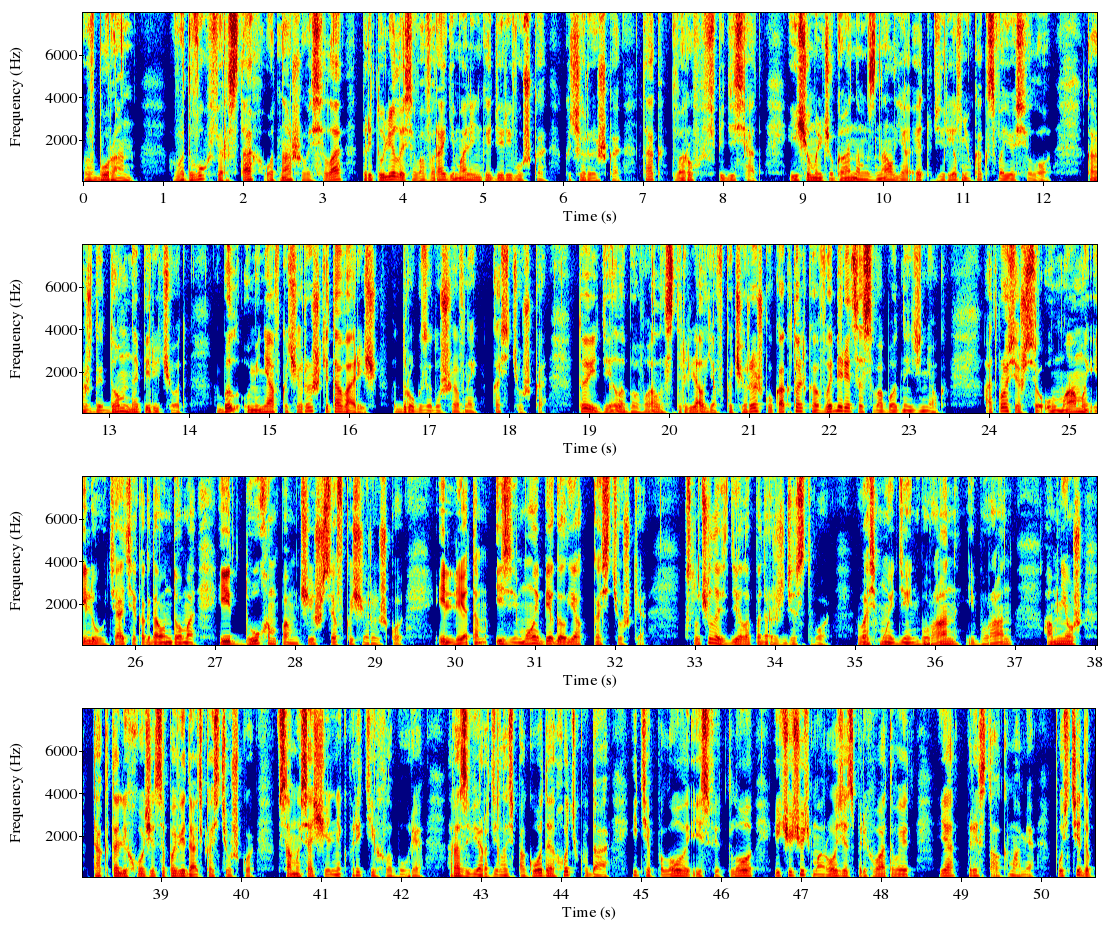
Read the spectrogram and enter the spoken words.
В Буран. В двух верстах от нашего села притулилась во враге маленькая деревушка, Кочерышка, так дворов в пятьдесят. И еще мальчуганом знал я эту деревню как свое село. Каждый дом наперечет. Был у меня в Кочерышке товарищ, друг задушевный, Костюшка. То и дело бывало, стрелял я в Кочерышку, как только выберется свободный денек. Отпросишься у мамы или у тяти, когда он дома, и духом помчишься в кочерышку. И летом, и зимой бегал я к Костюшке. Случилось дело под Рождество. Восьмой день Буран и Буран, а мне уж так-то ли хочется повидать Костюшку. В самый сочельник притихла буря. Развердилась погода хоть куда. И тепло, и светло, и чуть-чуть морозец прихватывает. Я пристал к маме. Пусти да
